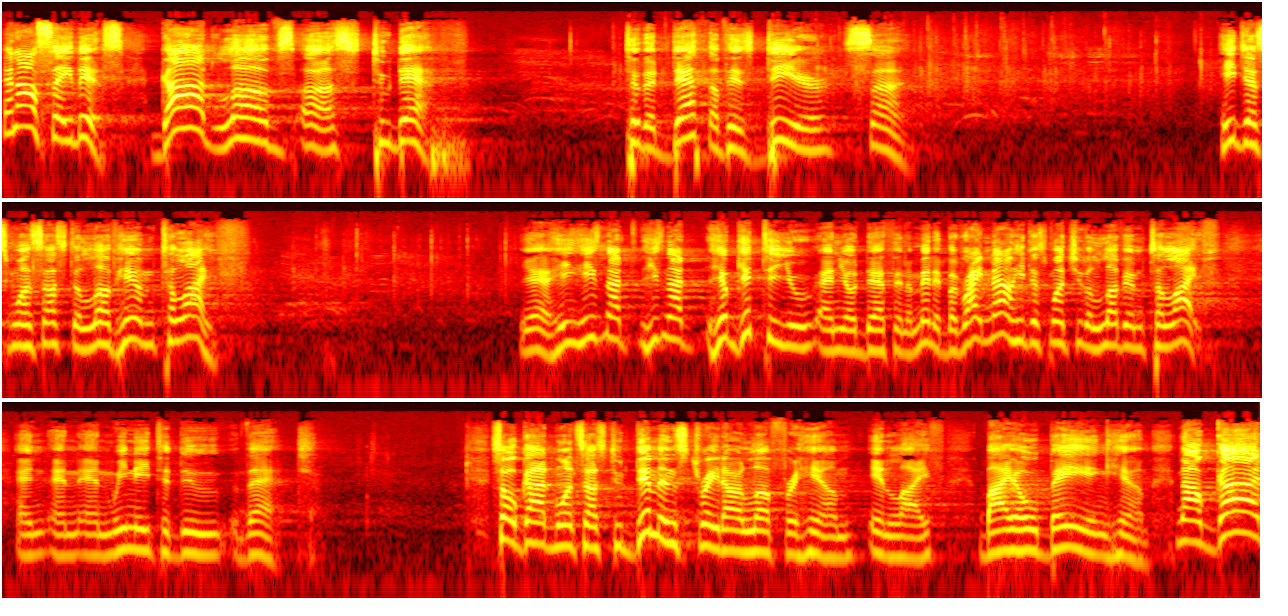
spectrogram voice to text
And I'll say this God loves us to death, to the death of His dear Son. He just wants us to love Him to life. Yeah, he, he's not, he's not, he'll get to you and your death in a minute, but right now he just wants you to love him to life. And, and, and we need to do that. So God wants us to demonstrate our love for Him in life by obeying Him. Now, God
